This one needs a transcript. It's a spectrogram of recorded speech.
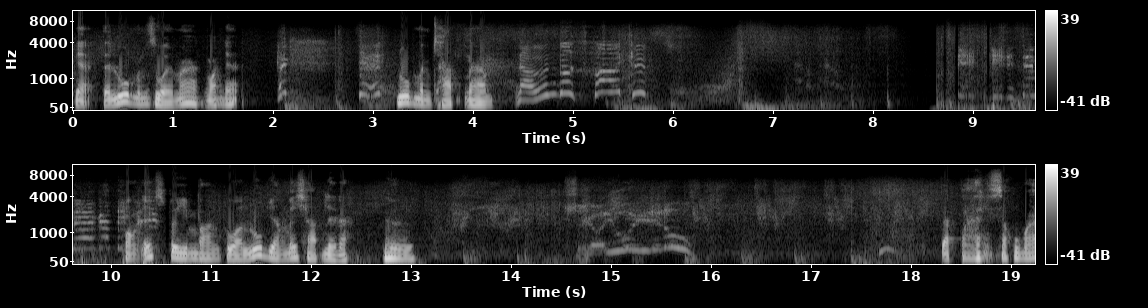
เนี่ยแต่รูปมันสวยมากมอดเนี้ยรูปมันชัดนะครับ ของเอ็กซ์ตรีมบางตัวรูปยังไม่ชัดเลยนะเออจัดไปซากุมะ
